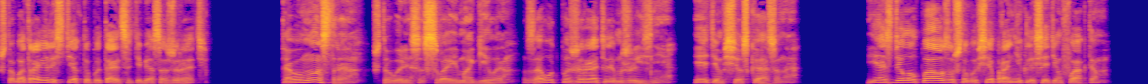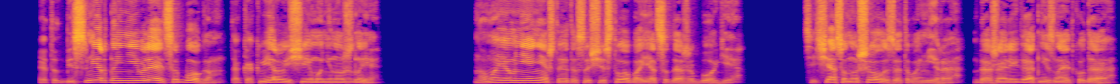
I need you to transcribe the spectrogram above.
чтобы отравились те, кто пытается тебя сожрать. Того монстра, что вылез из своей могилы, зовут пожирателем жизни. Этим все сказано. Я сделал паузу, чтобы все прониклись этим фактом. Этот бессмертный не является богом, так как верующие ему не нужны. Но мое мнение, что это существо боятся даже боги. Сейчас он ушел из этого мира. Даже Оригат не знает куда.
